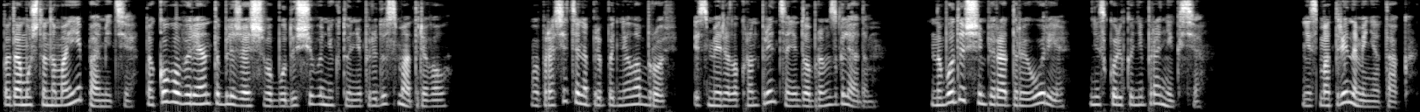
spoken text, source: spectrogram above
потому что на моей памяти такого варианта ближайшего будущего никто не предусматривал. Вопросительно приподняла бровь и смерила кронпринца недобрым взглядом. Но будущий император Иории нисколько не проникся. «Не смотри на меня так»,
